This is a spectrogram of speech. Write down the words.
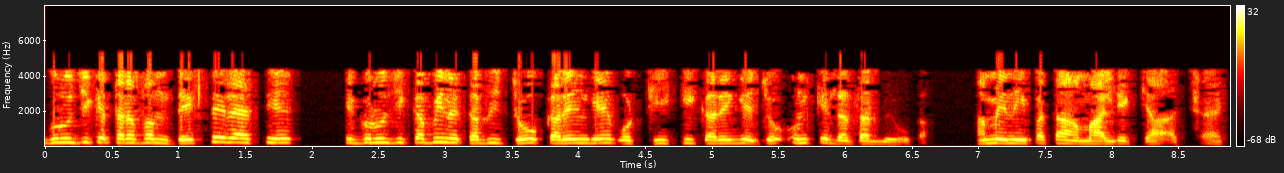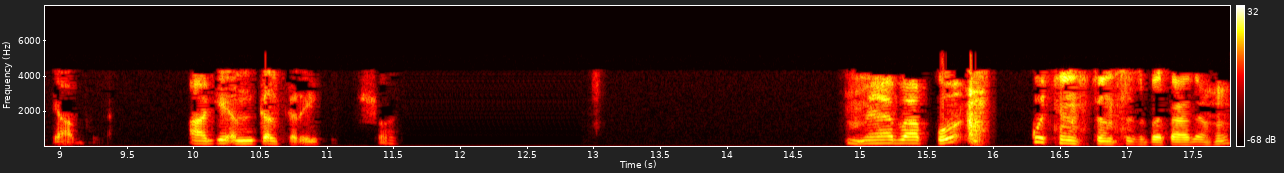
गुरु जी की तरफ़ हम देखते रहते हैं कि गुरु जी कभी न कभी जो करेंगे, वो ठीक ही करेंगे, जो उनके नज़र में होगा। हमें नहीं पता हमारे लिए क्या अच्छा है, क्या बुरा आगे अंकल करेंगे। मैं अब आपको कुछ इंस्टेंसेस बता रहा हूँ।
